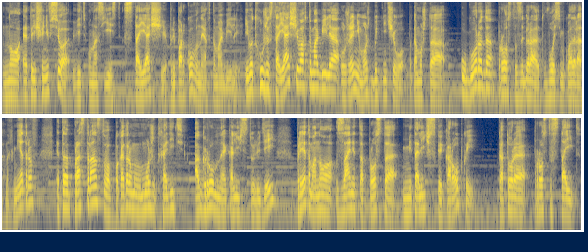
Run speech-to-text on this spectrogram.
Но это еще не все, ведь у нас есть стоящие, припаркованные автомобили. И вот хуже стоящего автомобиля уже не может быть ничего, потому что у города просто забирают 8 квадратных метров. Это пространство, по которому может ходить огромное количество людей, при этом оно занято просто металлической коробкой, которая просто стоит.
